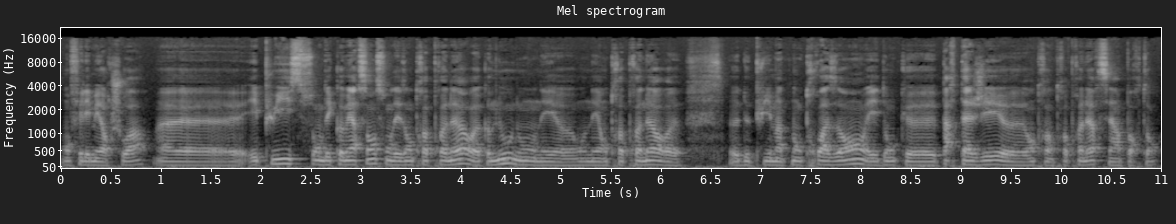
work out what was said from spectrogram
on fait les meilleurs choix. Euh, et puis ce sont des commerçants, ce sont des entrepreneurs comme nous. Nous on est on est entrepreneurs depuis maintenant trois ans et donc partager entre entrepreneurs c'est important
